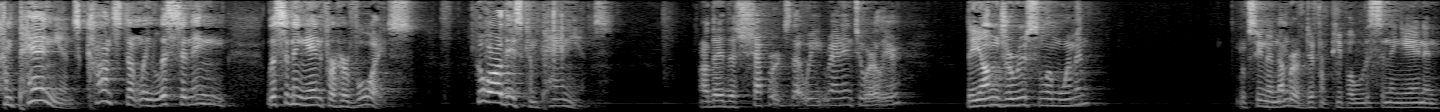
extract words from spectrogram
companions constantly listening, listening in for her voice. Who are these companions? Are they the shepherds that we ran into earlier? The young Jerusalem women? We've seen a number of different people listening in and,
